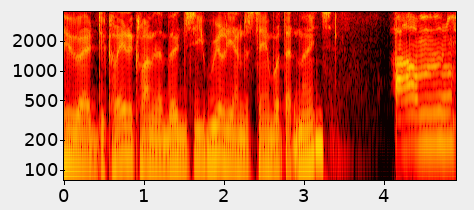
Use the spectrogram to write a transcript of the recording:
who have declared a climate emergency really understand what that means? Um,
